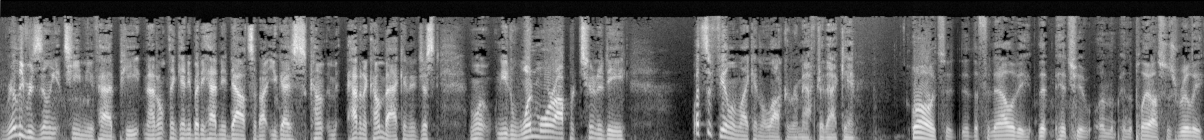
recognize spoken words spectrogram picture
Really resilient team you've had, Pete, and I don't think anybody had any doubts about you guys having a comeback, and it just need one more opportunity. What's the feeling like in the locker room after that game? Well, it's a, the finality that hits you the, in the playoffs is really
